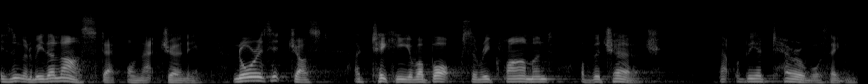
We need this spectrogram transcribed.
isn't going to be the last step on that journey, nor is it just a ticking of a box, a requirement of the church. That would be a terrible thing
